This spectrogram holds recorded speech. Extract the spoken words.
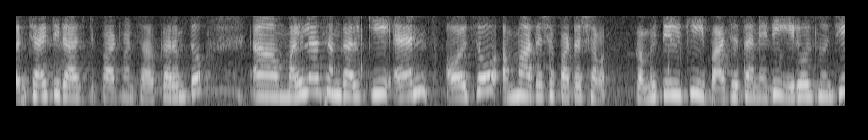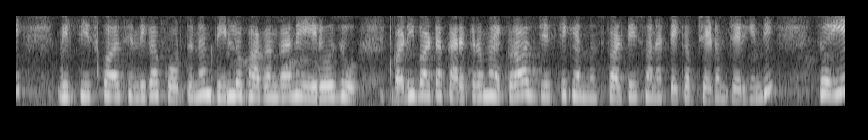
పంచాయతీరాజ్ డిపార్ట్మెంట్ సహకారంతో మహిళా సంఘాలకి అండ్ ఆల్సో అమ్మ ఆదర్శ పాఠశాల కమిటీలకి ఈ బాధ్యత అనేది ఈ రోజు నుంచి మీరు తీసుకోవాల్సిందిగా కోరుతున్నాం. దీనిలో భాగంగానే ఈరోజు బడిబాట కార్యక్రమం అక్రాస్ డిస్టిక్ అండ్ మున్సిపాలిటీస్ మనం టేకప్ చేయడం జరిగింది. సో ఈ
